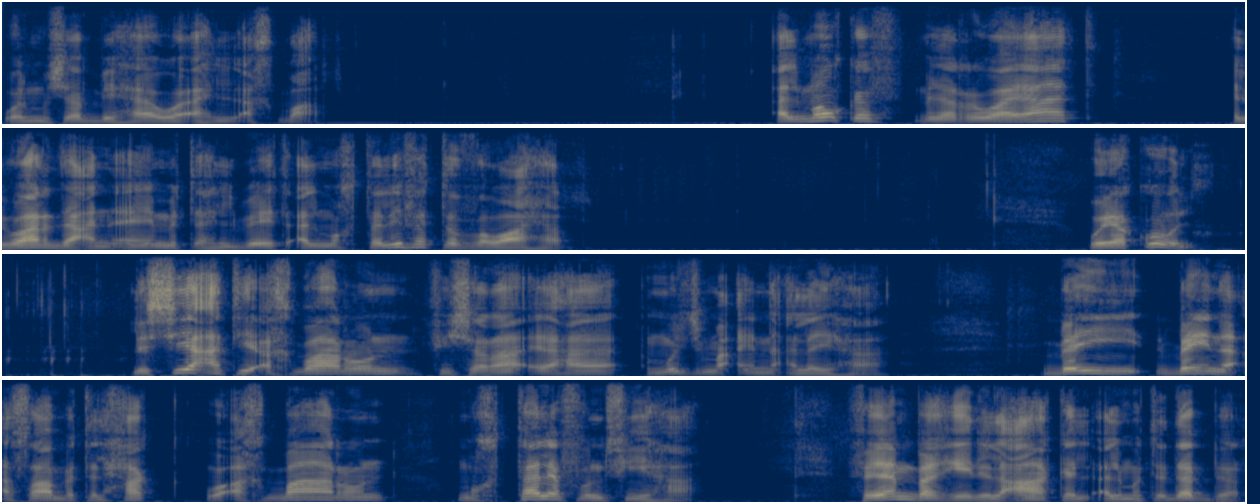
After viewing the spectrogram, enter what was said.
والمشبهة وأهل الأخبار. الموقف من الروايات الواردة عن أئمة أهل البيت المختلفة الظواهر. ويقول للشيعة أخبار في شرائع مجمع عليها بين عصابة الحق وأخبار مختلف فيها. فينبغي للعاقل المتدبر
